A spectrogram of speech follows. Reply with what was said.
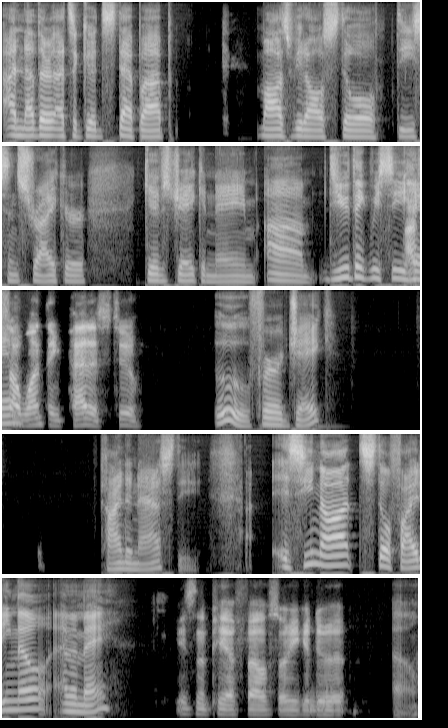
another. That's a good step up. Masvidal's still decent striker. Gives Jake a name. Um, do you think we see I him? saw one thing Pettis too. Ooh, for Jake. Kind of nasty. Is he not still fighting though? MMA? He's in the PFL, so he could do it. Oh,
